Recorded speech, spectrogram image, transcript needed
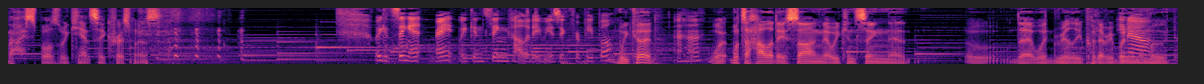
I suppose we can't say Christmas. We could sing it, right? We can sing holiday music for people. We could. Uh huh. What's a holiday song that we can sing that that would really put everybody You in the mood?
